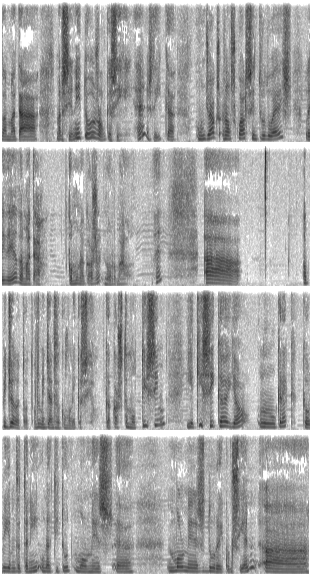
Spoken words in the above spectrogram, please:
de matar marcianitos o el que sigui. Eh? És dir, que uns jocs en els quals s'introdueix la idea de matar com una cosa normal. Eh? Uh, el pitjor de tot, els mitjans de comunicació, que costa moltíssim, i aquí sí que jo crec que hauríem de tenir una actitud molt més, eh, molt més dura i conscient eh,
